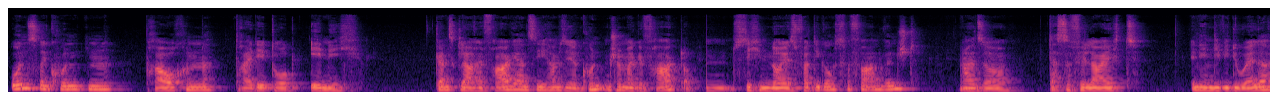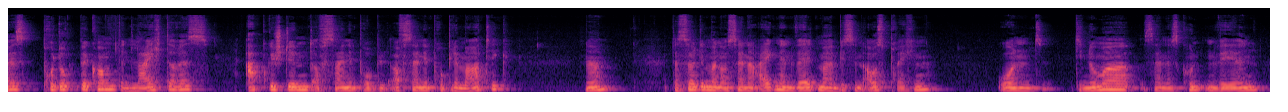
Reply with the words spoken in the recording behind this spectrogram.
Unsere Kunden brauchen 3D-Druck eh nicht. Ganz klare Frage an Sie. Haben Sie Ihren Kunden schon mal gefragt, ob er sich ein neues Fertigungsverfahren wünscht? Also, dass er vielleicht ein individuelleres Produkt bekommt, ein leichteres, abgestimmt auf seine, auf seine Problematik. Ne? das sollte man aus seiner eigenen Welt mal ein bisschen ausbrechen und die Nummer seines Kunden wählen,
